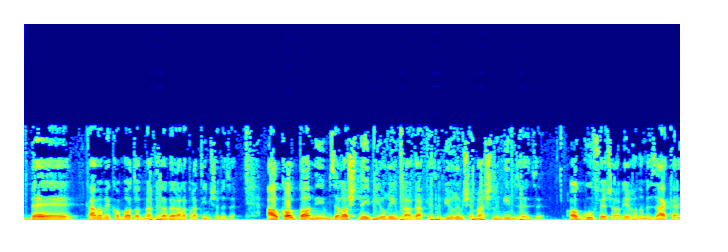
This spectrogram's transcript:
בכמה מקומות, עוד מעט נדבר על הפרטים שבזה. על כל פונים, זה לא שני ביורים, לאו דווקא, זה ביורים שמשלימים זה את זה. או גופה שרבי יחנון בזכאי,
